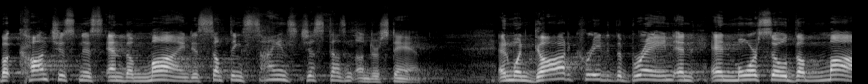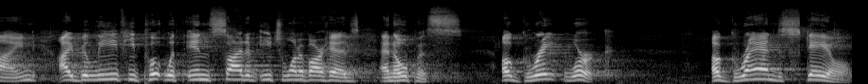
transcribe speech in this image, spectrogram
but consciousness and the mind is something science just doesn't understand. And when God created the brain and, and more so the mind, I believe He put within inside of each one of our heads an opus, a great work, a grand scale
